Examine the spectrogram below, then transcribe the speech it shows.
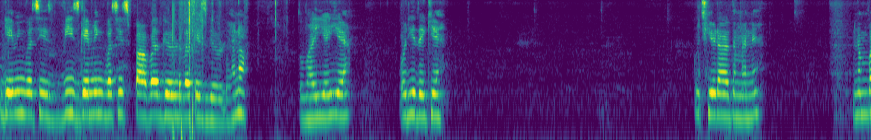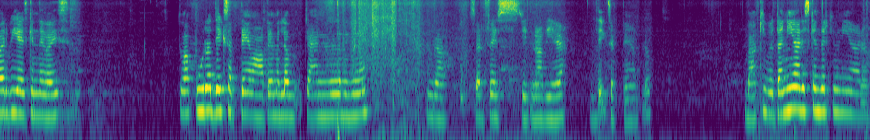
gaming versus Wizz gaming versus power guild versus guild है ना? तो भाई, यही है। और ये देखिए, कुछ ये डाला था मैंने। नंबर भी है इसके अंदर गाइस तो आप पूरा देख सकते हैं वहाँ पे मतलब चैनल में पूरा सरफेस जितना भी है, देख सकते हैं आप लोग। बाकी पता नहीं यार, इसके अंदर क्यों नहीं आ रहा?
